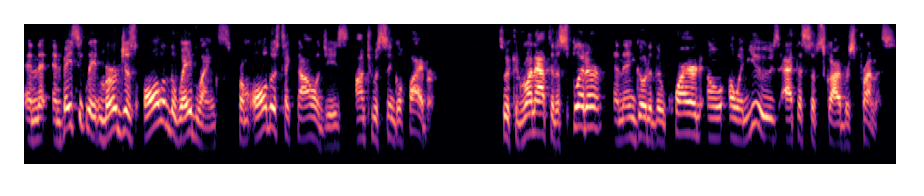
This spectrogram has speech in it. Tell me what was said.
and, and basically it merges all of the wavelengths from all those technologies onto a single fiber. So it can run out to the splitter and then go to the required ONUs at the subscriber's premise.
